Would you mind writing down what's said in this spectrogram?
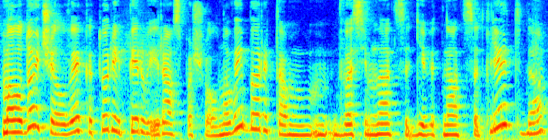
молодой человек, который первый раз пошел на выборы, там 18-19 лет, да,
